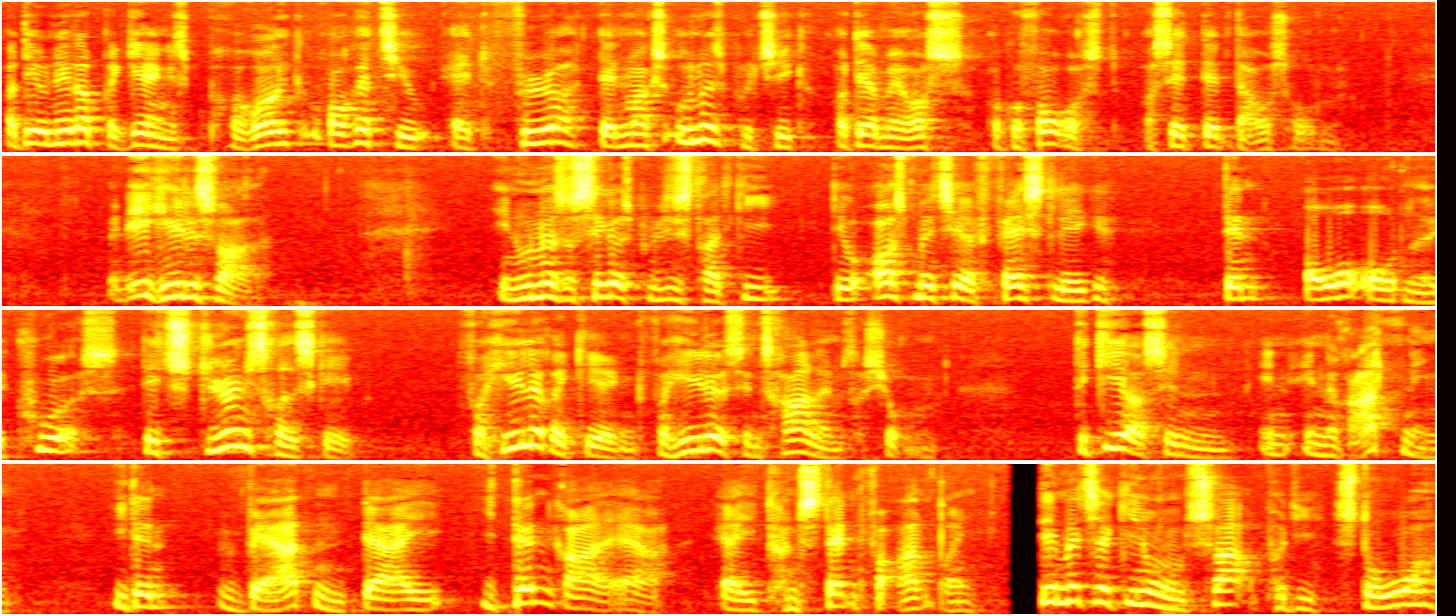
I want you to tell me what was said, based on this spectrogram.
og det er jo netop regeringens prerogativ at føre Danmarks udenrigspolitik, og dermed også at gå forrest og sætte den dagsorden. Men det er ikke hele svaret. En udenrigs- og sikkerhedspolitisk strategi, det er jo også med til at fastlægge den overordnede kurs. Det er et styringsredskab for hele regeringen, for hele centraladministrationen. Det giver os en, en, en retning i den verden, der i, i den grad er, er i konstant forandring. Det er med til at give nogle svar på de store,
